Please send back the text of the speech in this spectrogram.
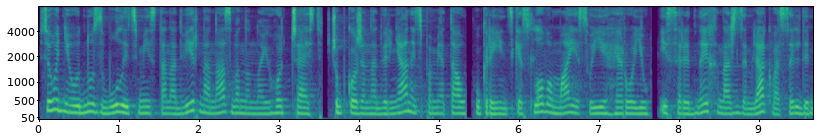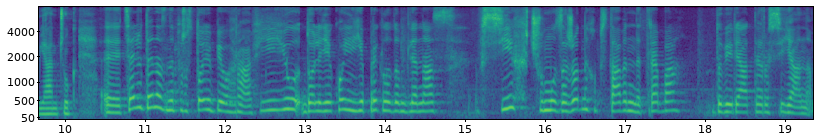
Сьогодні одну з вулиць міста Надвірна названо на його честь, щоб кожен надвірнянець пам'ятав, українське слово має своїх героїв, і серед них наш земляк Василь Дем'янчук. Е, Ця людина з непростою біографією, доля якої є прикладом для нас всіх, чому за жодних обставин не треба довіряти росіянам.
